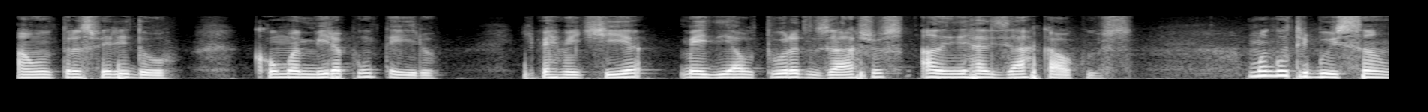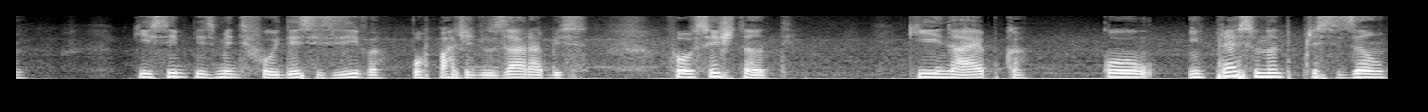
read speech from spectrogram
a um transferidor, com uma mira ponteiro, que permitia medir a altura dos astros além de realizar cálculos. Uma contribuição que simplesmente foi decisiva por parte dos árabes foi o sextante, que na época, com impressionante precisão,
